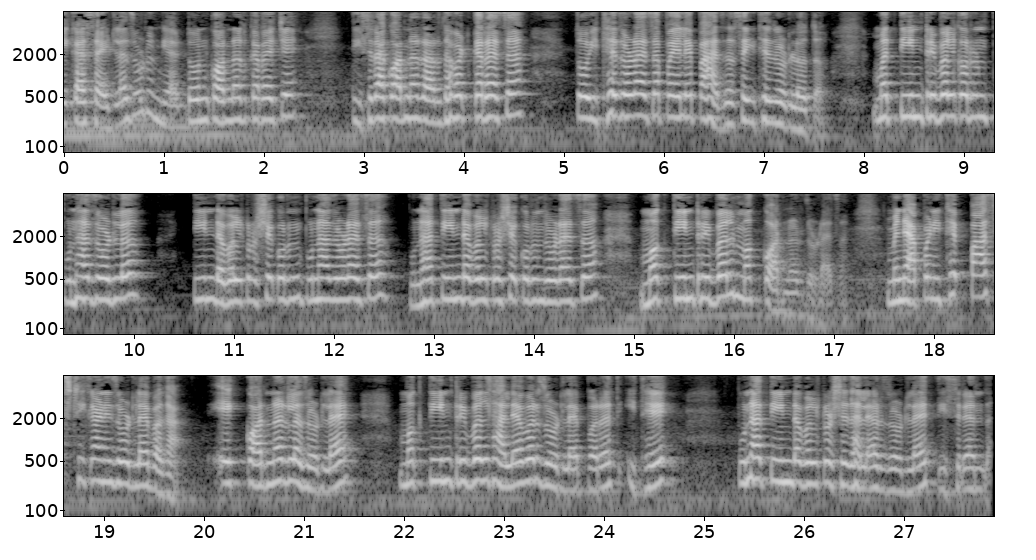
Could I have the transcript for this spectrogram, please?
एका साईडला जोडून घ्या. दोन कॉर्नर करायचे तिसरा कॉर्नर अर्धवट करायचा तो इथे जोडायचा पहिले पहा जसं इथे जोडलं होतं. मग तीन ट्रिबल करून पुन्हा जोडलं तीन डबल क्रोशे करून पुन्हा जोडायचं पुन्हा तीन डबल क्रोशे करून जोडायचं मग तीन ट्रिबल मग कॉर्नर जोडायचा. म्हणजे आपण इथे पाच ठिकाणी जोडलं आहे बघा. एक कॉर्नरला जोडला आहे मग तीन ट्रिबल झाल्यावर जोडला आहे परत इथे पुन्हा तीन डबल क्रोशे झाल्यावर जोडला आहे तिसऱ्यांदा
